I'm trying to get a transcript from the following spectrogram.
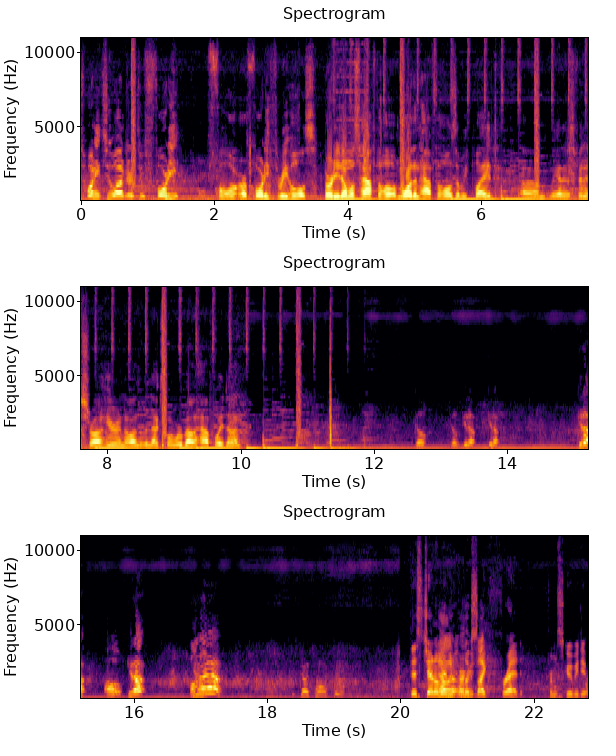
22 under through 44 or 43 holes. Birdied almost half the hole, more than half the holes that we've played. Um, we got to just finish strong here and on to the next one. We're about halfway done. Go, go, get up, get up, get up, Oh, get up, funnel. get up. Just gotta talk to him. This gentleman looks like Fred from Scooby Doo.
